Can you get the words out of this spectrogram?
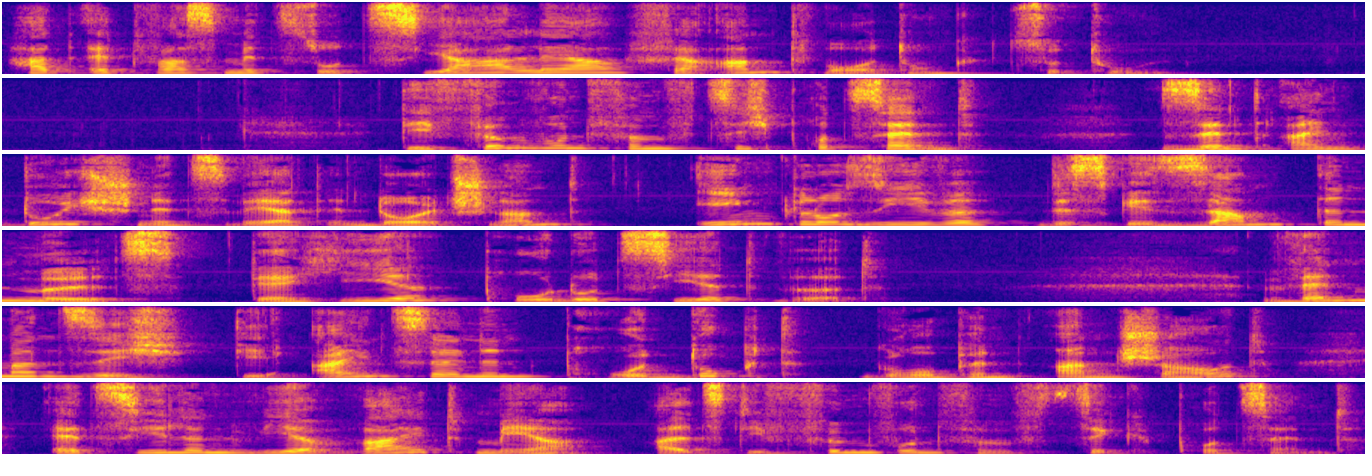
hat etwas mit sozialer Verantwortung zu tun. Die 55 Prozent sind ein Durchschnittswert in Deutschland inklusive des gesamten Mülls, der hier produziert wird. Wenn man sich die einzelnen Produktgruppen anschaut, erzielen wir weit mehr als die 55 Prozent.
